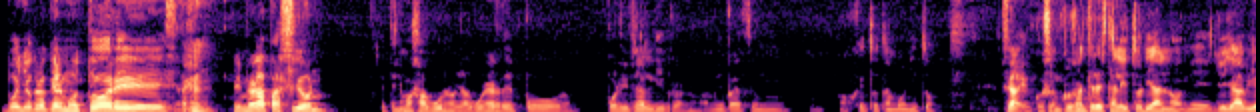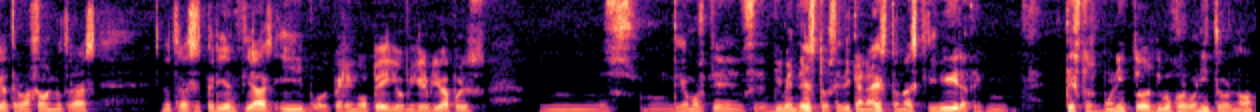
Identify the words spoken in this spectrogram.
Bueno, yo creo que el motor es, primero la pasión, que tenemos algunos y algunas de por, por editar libros. ¿no? A mí me parece un objeto tan bonito. O sea, incluso, antes de esta editorial, ¿no? yo ya había trabajado en otras, en otras experiencias y Perengo Pegui o Miguel Briva, pues mm, digamos que viven de esto, se dedican a esto, ¿no? a escribir, a hacer textos bonitos, dibujos bonitos, ¿no?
